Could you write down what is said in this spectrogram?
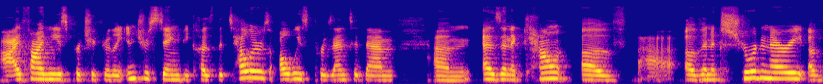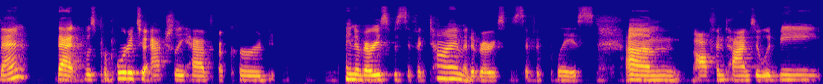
I find these particularly interesting because the tellers always presented them um, as an account of, uh, of an extraordinary event that was purported to actually have occurred in a very specific time at a very specific place. Um, oftentimes it would be,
